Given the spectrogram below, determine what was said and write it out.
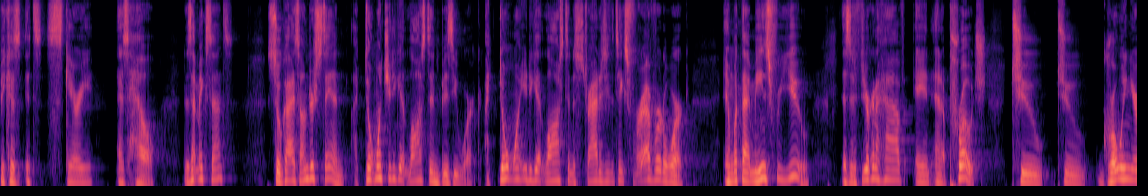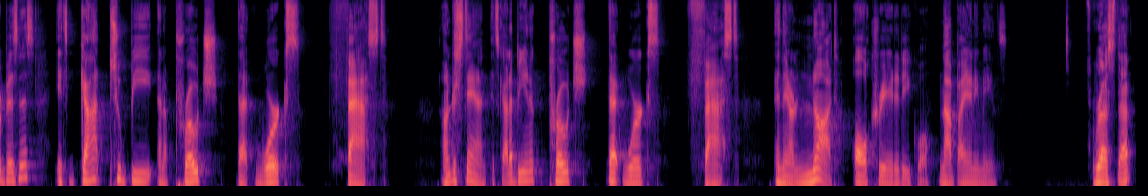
because it's scary as hell. Does that make sense? So, guys, understand, I don't want you to get lost in busy work. I don't want you to get lost in a strategy that takes forever to work. And what that means for you is that if you're going to have an, an approach to, to growing your business, it's got to be an approach that works fast. Understand, it's got to be an approach that works fast and they are not all created equal, not by any means. Russ, that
